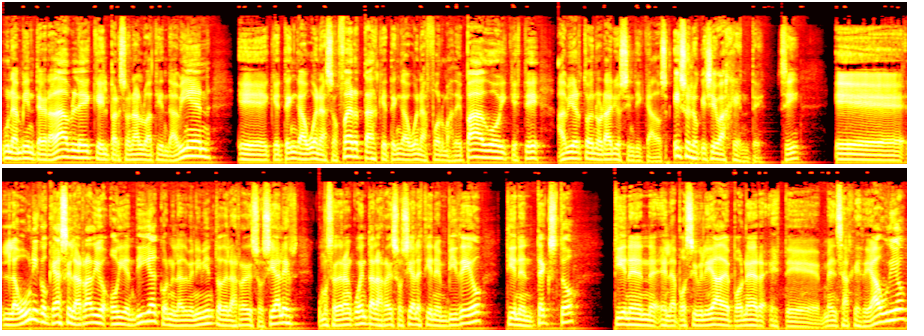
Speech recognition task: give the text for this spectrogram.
un ambiente agradable, que el personal lo atienda bien, eh, que tenga buenas ofertas, que tenga buenas formas de pago y que esté abierto en horarios indicados. Eso es lo que lleva gente, ¿sí? Eh, lo único que hace la radio hoy en día con el advenimiento de las redes sociales, como se darán cuenta, las redes sociales tienen video, tienen texto, tienen eh, la posibilidad de poner este, mensajes de audio,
